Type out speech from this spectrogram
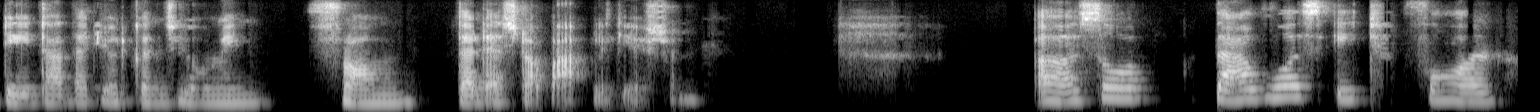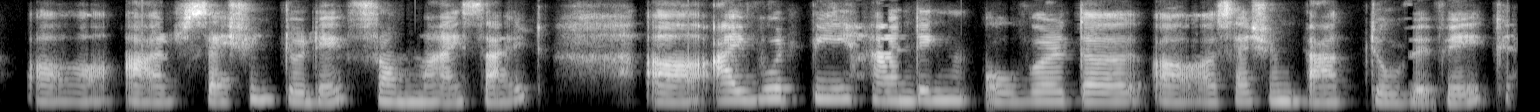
data that you're consuming from the desktop application. Uh, so that was it for uh, our session today from my side. Uh, I would be handing over the uh, session back to Vivek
